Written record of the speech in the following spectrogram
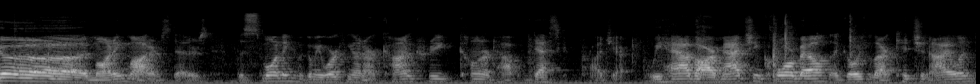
Good morning, Modern Steaders. This morning we're going to be working on our concrete countertop desk project. We have our matching corbel that goes with our kitchen island.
